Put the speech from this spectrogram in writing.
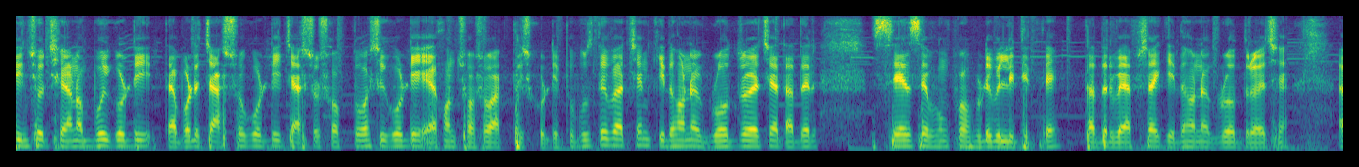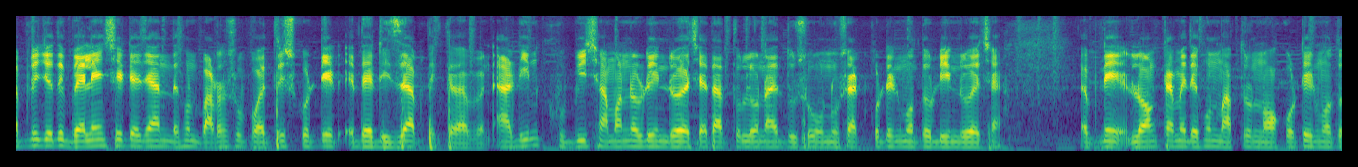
তিনশো ছিয়ানব্বই কোটি, তারপরে চারশো কোটি, চারশো সপ্তআশি কোটি, এখন ছশো আটত্রিশ কোটি। তো বুঝতে পারছেন কী ধরনের গ্রোথ রয়েছে তাদের সেলস এবং প্রফিটেবিলিটিতে তাদের ব্যবসায় কী ধরনের গ্রোথ রয়েছে। আপনি যদি ব্যালেন্স শিটে যান, দেখুন, বারোশো পঁয়ত্রিশ কোটির এদের রিজার্ভ দেখতে পাবেন। আর ঋণ খুবই সামান্য ঋণ রয়েছে, তার তুলনায় দুশো উনষাট কোটির মতো ঋণ রয়েছে। আপনি লং টার্মে দেখুন মাত্র ন কোটির মতো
